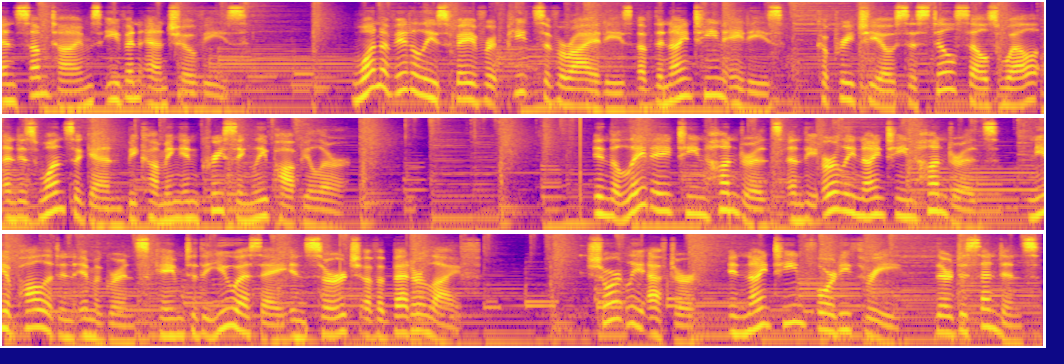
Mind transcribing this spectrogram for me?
and sometimes even anchovies. One of Italy's favorite pizza varieties of the 1980s, Capricciosa still sells well and is once again becoming increasingly popular. In the late 1800s and the early 1900s, Neapolitan immigrants came to the USA in search of a better life. Shortly after, in 1943, their descendants,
